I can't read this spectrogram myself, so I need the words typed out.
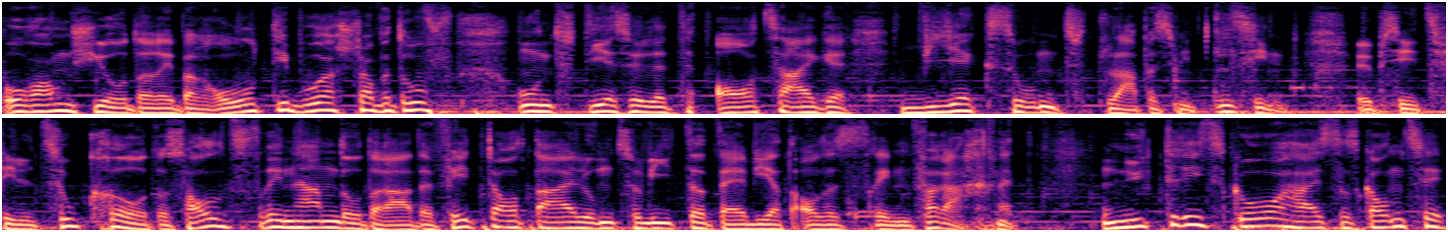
orange oder eben rote Buchstaben drauf und die sollen anzeigen, wie gesund die Lebensmittel sind. Ob sie jetzt viel Zucker oder Salz drin haben oder auch der Fettanteil und so weiter, der wird alles drin verrechnet. Nutri-Score heisst das Ganze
